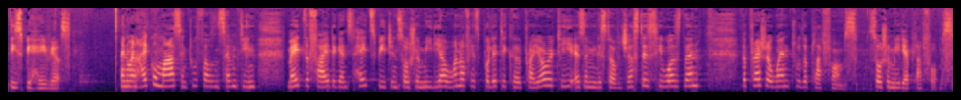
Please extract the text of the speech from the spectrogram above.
these behaviors. And when Heiko Maas in 2017 made the fight against hate speech in social media one of his political priority as a Minister of Justice, he was then, the pressure went to the platforms, social media platforms.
